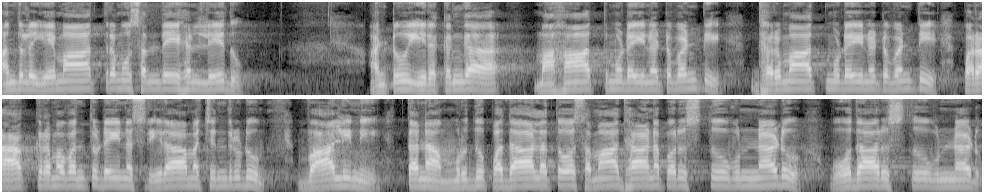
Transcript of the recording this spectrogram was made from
అందులో ఏమాత్రము సందేహం లేదు. అంటూ ఈ రకంగా మహాత్ముడైనటువంటి ధర్మాత్ముడైనటువంటి పరాక్రమవంతుడైన శ్రీరామచంద్రుడు వాలిని తన మృదు పదాలతో సమాధానపరుస్తూ ఉన్నాడు ఓదారుస్తూ ఉన్నాడు.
